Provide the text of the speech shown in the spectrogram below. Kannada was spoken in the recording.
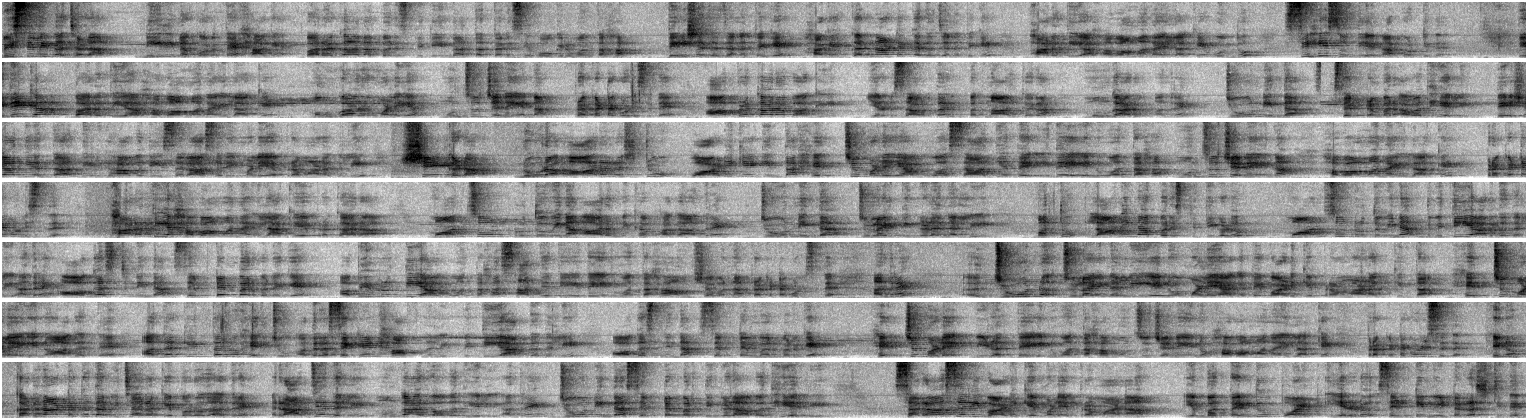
ಬಿಸಿಲಿನ ಜಳ, ನೀರಿನ ಕೊರತೆ ಹಾಗೆ ಬರಗಾಲ ಪರಿಸ್ಥಿತಿಯಿಂದ ತತ್ತರಿಸಿ ಹೋಗಿರುವಂತಹ ದೇಶದ ಜನತೆಗೆ ಹಾಗೆ ಕರ್ನಾಟಕದ ಜನತೆಗೆ ಭಾರತೀಯ ಹವಾಮಾನ ಇಲಾಖೆ ಒಂದು ಸಿಹಿ ಸುದ್ದಿಯನ್ನ ಕೊಟ್ಟಿದೆ. ಇದೀಗ ಭಾರತೀಯ ಹವಾಮಾನ ಇಲಾಖೆ ಮುಂಗಾರು ಮಳೆಯ ಮುನ್ಸೂಚನೆಯನ್ನ ಪ್ರಕಟಗೊಳಿಸಿದೆ. ಆ ಪ್ರಕಾರವಾಗಿ ಎರಡು ಸಾವಿರದ ಇಪ್ಪತ್ನಾಲ್ಕರ ಮುಂಗಾರು ಅಂದ್ರೆ ಜೂನ್ನಿಂದ ಸೆಪ್ಟೆಂಬರ್ ಅವಧಿಯಲ್ಲಿ ದೇಶಾದ್ಯಂತ ದೀರ್ಘಾವಧಿ ಸರಾಸರಿ ಮಳೆಯ ಪ್ರಮಾಣದಲ್ಲಿ ಶೇಕಡ ನೂರ ಆರರಷ್ಟು ವಾಡಿಕೆಗಿಂತ ಹೆಚ್ಚು ಮಳೆಯಾಗುವ ಸಾಧ್ಯತೆ ಇದೆ ಎನ್ನುವಂತಹ ಮುನ್ಸೂಚನೆಯನ್ನ ಹವಾಮಾನ ಇಲಾಖೆ ಪ್ರಕಟಗೊಳಿಸಿದೆ. ಭಾರತೀಯ ಹವಾಮಾನ ಇಲಾಖೆಯ ಪ್ರಕಾರ ಮಾನ್ಸೂನ್ ಋತುವಿನ ಆರಂಭಿಕ ಭಾಗ ಅಂದರೆ ಜೂನ್ನಿಂದ ಜುಲೈ ತಿಂಗಳಿನಲ್ಲಿ. ಮತ್ತು ಲಾನಿನ ಪರಿಸ್ಥಿತಿಗಳು ಮಾನ್ಸೂನ್ ಋತುವಿನ ದ್ವಿತೀಯಾರ್ಧದಲ್ಲಿ ಅಂದರೆ ಆಗಸ್ಟ್ನಿಂದ ಸೆಪ್ಟೆಂಬರ್ವರೆಗೆ ಅಭಿವೃದ್ಧಿಯಾಗುವಂತಹ ಸಾಧ್ಯತೆ ಇದೆ ಎನ್ನುವಂತಹ ಅಂಶವನ್ನು ಪ್ರಕಟಗೊಳಿಸಿದೆ. ಅಂದ್ರೆ ಜೂನ್, ಜುಲೈನಲ್ಲಿ ಏನು ಮಳೆ ಆಗುತ್ತೆ ಬಾಡಿಕೆ ಪ್ರಮಾಣಕ್ಕಿಂತ ಹೆಚ್ಚು ಮಳೆ ಏನು ಆಗುತ್ತೆ, ಅದಕ್ಕಿಂತಲೂ ಹೆಚ್ಚು, ಅದರ ಸೆಕೆಂಡ್ ಹಾಫ್ನಲ್ಲಿ ದ್ವಿತೀಯಾರ್ಧದಲ್ಲಿ, ಆಗಸ್ಟ್ನಿಂದ ಸೆಪ್ಟೆಂಬರ್ ವರೆಗೆ ಹೆಚ್ಚು ಮಳೆ ಬೀಳತ್ತೆ ಎನ್ನುವಂತಹ ಮುನ್ಸೂಚನೆಯನ್ನು ಹವಾಮಾನ ಇಲಾಖೆ ಪ್ರಕಟಗೊಳಿಸಿದೆ. ಇನ್ನು ಕರ್ನಾಟಕದ ವಿಚಾರಕ್ಕೆ ಬರೋದಾದ್ರೆ, ರಾಜ್ಯದಲ್ಲಿ ಮುಂಗಾರು ಅವಧಿಯಲ್ಲಿ, ಅಂದ್ರೆ ಜೂನ್ನಿಂದ ಸೆಪ್ಟೆಂಬರ್ ತಿಂಗಳ ಅವಧಿಯಲ್ಲಿ ಸರಾಸರಿ ವಾಡಿಕೆ ಮಳೆ ಪ್ರಮಾಣ ಎಂಬತ್ತೈದು ಪಾಯಿಂಟ್ ಎರಡು ಸೆಂಟಿಮೀಟರ್ ಅಷ್ಟಿದೆ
